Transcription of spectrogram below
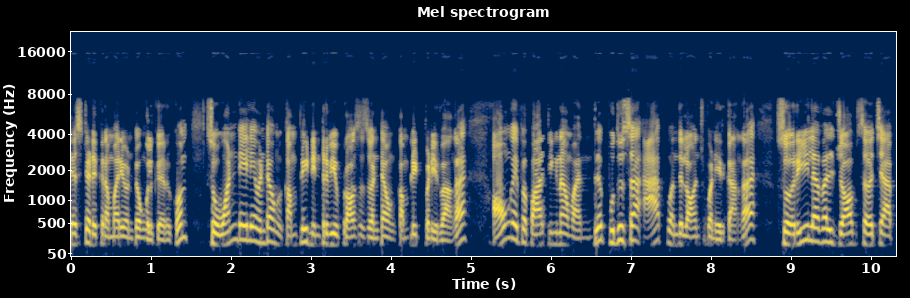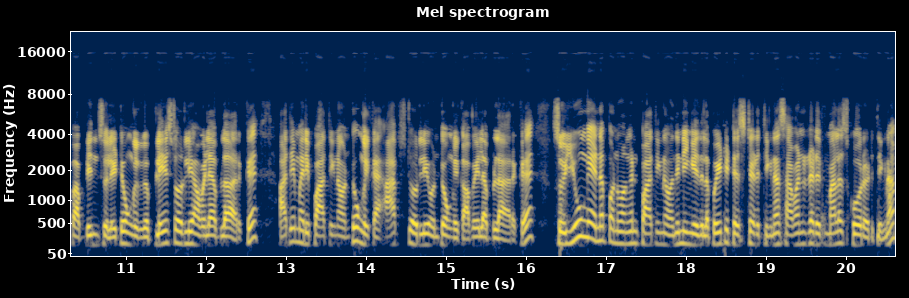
டெஸ்ட் எடுக்கிற மாதிரி வந்துட்டு உங்களுக்கு இருக்கும். ஸோ ஒன் டேலே வந்துட்டு அவங்க கம்ப்ளீட் இன்டர்வியூ ப்ராசஸ் வந்துட்டு அவங்க கம்ப்ளீட் பண்ணிடுவாங்க. அவங்க இப்போ பார்த்தீங்கன்னா வந்து புதுசாக ஆப் வந்து லான்ச் பண்ணியிருக்காங்க. So Relevel job search app அப்படின்னு சொல்லிட்டு உங்களுக்கு ப்ளே ஸ்டோர்லேயும் அவைலபிளாக இருக்குது அதே மாதிரி பார்த்தீங்கன்னா வந்துட்டு உங்களுக்கு ஆப் ஸ்டோர்லேயும் வந்துட்டு உங்களுக்கு அவைலபிளாக இருக்குது ஸோ இவங்க என்ன பண்ணுவாங்கன்னு பார்த்தீங்கன்னா வந்து நீங்கள் இதில் போயிட்டு டெஸ்ட் எடுத்தீங்கன்னா செவன் ஹண்ட்ரடுக்கு மேலே ஸ்கோர் எடுத்தீங்கன்னா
